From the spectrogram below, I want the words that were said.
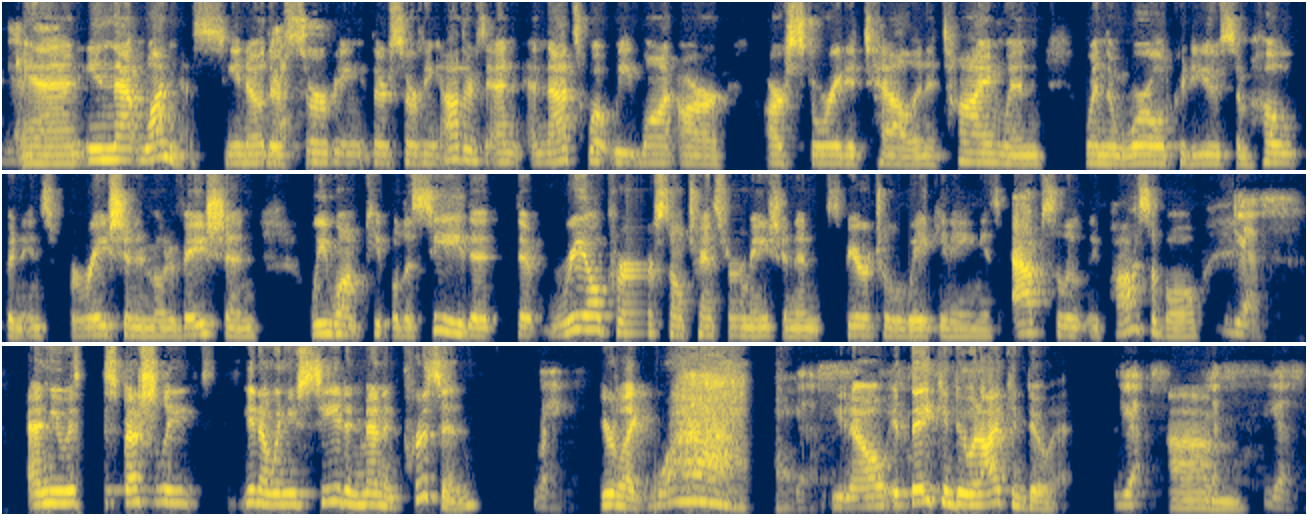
yes. and in that oneness you know they're Yes. serving they're serving others and and that's what we want our our story to tell in a time when when the world could use some hope and inspiration and motivation we want people to see that that real personal transformation and spiritual awakening is absolutely possible yes. And you especially you know when you see it in men in prison Right. you're like wow Yes. you know if they can do it i can do it Yes. um yes. Yes.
